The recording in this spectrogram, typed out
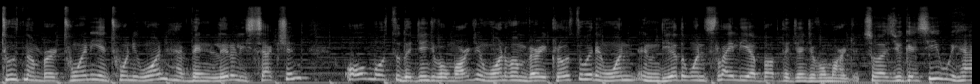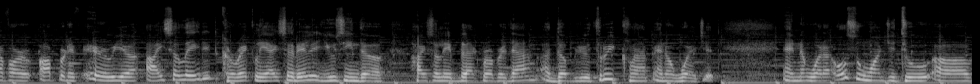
tooth number 20 and 21 have been literally sectioned almost to the gingival margin, one of them very close to it and one and the other one slightly above the gingival margin. So as you can see, we have our operative area isolated, correctly isolated using the Hysolate black rubber dam, a W3 clamp and a Wedjet. And what I also want you to, uh,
